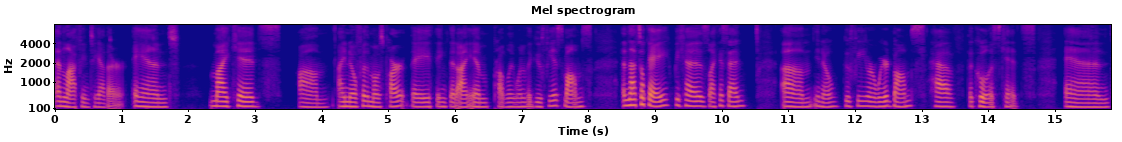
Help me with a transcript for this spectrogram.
and laughing together. And my kids, um, I know for the most part, they think that I am probably one of the goofiest moms. And that's okay because, like I said, um, you know, goofy or weird moms have the coolest kids. And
